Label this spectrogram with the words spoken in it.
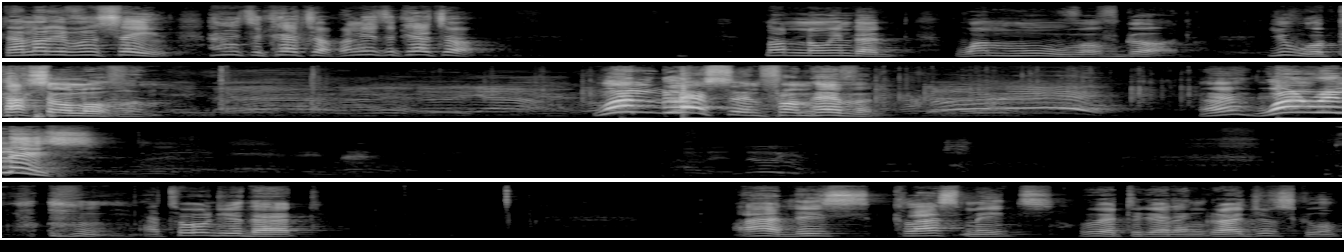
They're not even saved. I need to catch up. I need to catch up. Not knowing that one move of God, you will pass all of them. One blessing from heaven, huh? one release. I told you that I had these classmates who were together in graduate school.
